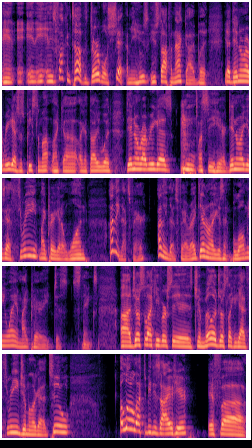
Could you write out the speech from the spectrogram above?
and, and and he's fucking tough. He's durable as shit. I mean, who's who's stopping that guy? But yeah, Daniel Rodriguez just pieced him up like uh like I thought he would. Daniel Rodriguez, let's see here. Daniel Rodriguez got three. Mike Perry got a one. I think that's fair. I think that's fair, right? Daniel Rodriguez didn't blow me away, and Mike Perry just stinks. Uh, Joe Solecki versus Jim Miller. Joe Solecki got three. Jim Miller got two a little left to be desired here. If uh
